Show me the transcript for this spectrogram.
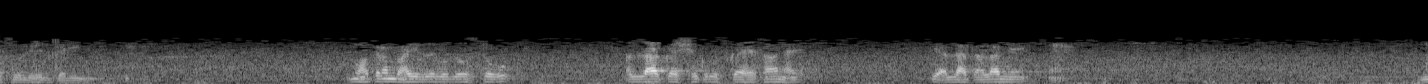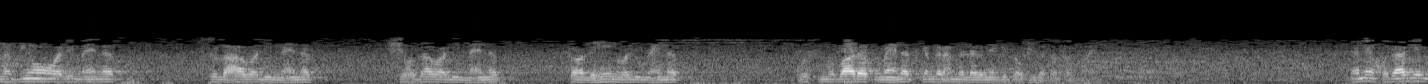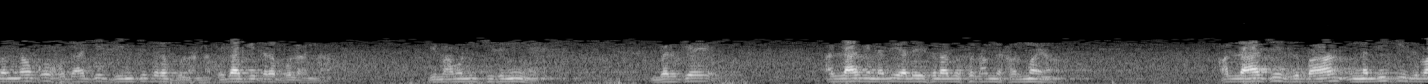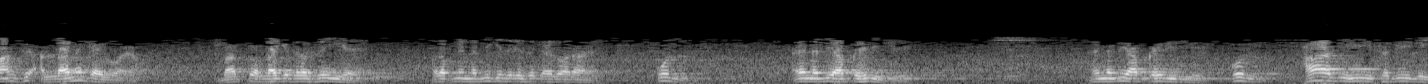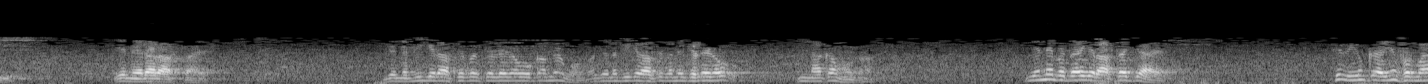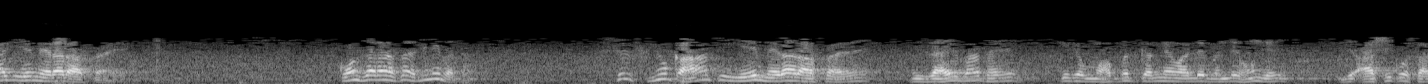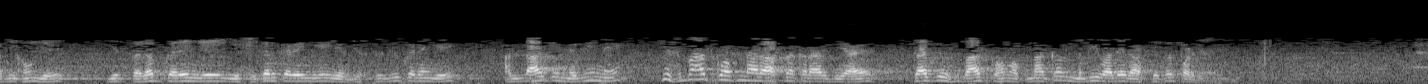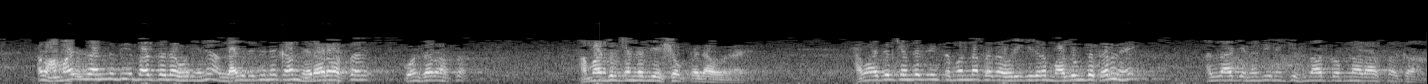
رسول کریم محترم بھائی و دوستو، اللہ کا شکر اس کا احسان ہے کہ اللہ تعالیٰ نے نبیوں والی محنت صلح والی محنت شہدا والی محنت، صالحین والی محنت، اس مبارک محنت کے اندر ہمیں لگنے کی توفیق عطا فرمائی یعنی خدا کے بندوں کو خدا کے دین کی طرف بلانا، خدا کی طرف بلانا۔ یہ معمولی چیز نہیں ہے۔ بلکہ اللہ کے نبی علیہ السلام السلام نے فرمایا، اللہ کی زبان، نبی کی زبان سے اللہ نے کہلوایا۔ بات تو اللہ کی طرف سے ہی ہے اور اپنے نبی کے ذریعے سے کہلوا رہا ہے۔ کل اے نبی آپ کہہ دیجیے اے نبی آپ کہہ دیجیے کل حاض ہی سبیلی۔ یہ میرا راستہ ہے۔ جو نبی کے راستے پر چلے گا وہ کامیاب ہوگا جو نبی کے راستے پر نہیں چلے گا وہ ناکام ہوگا۔ یہ نہیں بتایا کہ راستہ کیا ہے۔ صرف یوں کہ یوں فرمایا کہ یہ میرا راستہ ہے۔ کون سا راستہ ہے؟ نہیں بتا صرف یوں کہا کہ یہ میرا راستہ ہے۔ ظاہر بات ہے کہ جو محبت کرنے والے بندے ہوں گے، جو عاشق و صادق ہوں گے یہ طلب کریں گے، یہ فکر کریں گے، یہ جستجو کریں گے۔ اللہ کے نبی نے کس بات کو اپنا راستہ قرار دیا ہے تاکہ اس بات کو ہم اپنا کر نبی والے راستے پر پڑ جائیں۔ اب ہمارے ذہن میں بھی یہ بات پیدا ہو رہی ہے نا۔ اللہ کے نبی نے کہا، میرا راستہ ہے۔ کون سا راستہ؟ ہمارے دل کے اندر بھی ایک شوق پیدا ہو رہا ہے۔ ہمارے دل کے اندر بھی ایک تمنا پیدا ہو رہی ہے کہ ذرا معلوم تو کر لیں۔ اللہ کے نبی نے کس بات کو اپنا راستہ کہا؟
